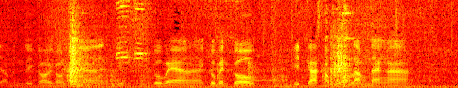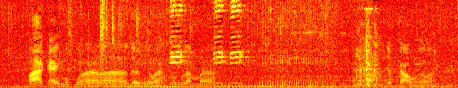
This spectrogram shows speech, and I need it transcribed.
giờ mình đi coi con Kobe Kobenko XK015 đang à, phá cây múc à, đường các bạn, múc làm à, dốc cầu các bạn.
